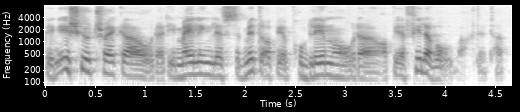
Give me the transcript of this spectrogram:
den Issue-Tracker oder die Mailingliste mit, ob ihr Probleme oder ob ihr Fehler beobachtet habt.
